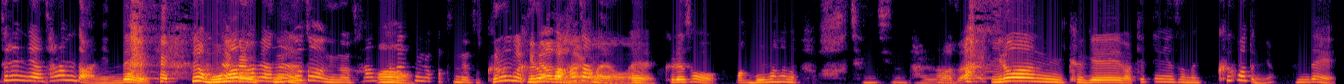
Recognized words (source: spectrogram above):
트렌디한 사람도 아닌데 그냥 뭐만 하면은 공모전 있는 사- 어. 같은 데서 그런 걸 그런 거. 하잖아요. 네, 그래서 막 뭐만 하면 와, 젠지는 달라. 맞아. 이런 그게 마케팅에서는 크거든요. 근데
